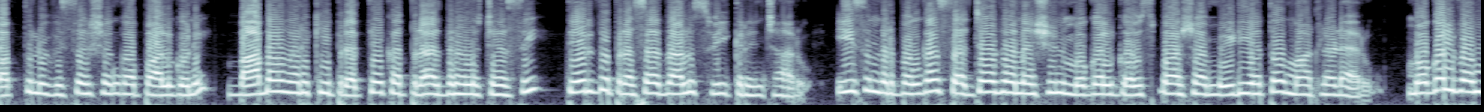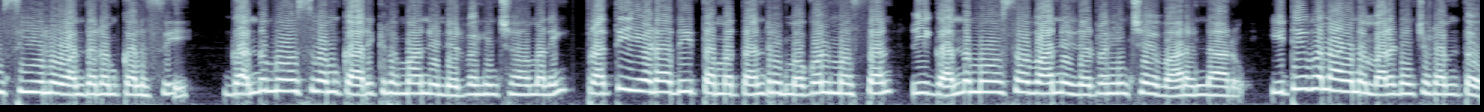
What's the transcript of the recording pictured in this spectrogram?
భక్తులు విశేషంగా పాల్గొని బాబావారికి ప్రత్యేక ప్రార్థనలు చేసి తీర్థ ప్రసాదాలు స్వీకరించారు. ఈ సందర్భంగా సజ్జాదా నషిల్ మొఘల్ గౌస్పాషా మీడియాతో మాట్లాడారు. మొఘల్ వంశీయులు అందరం కలిసి గంధమహోత్సవం కార్యక్రమాన్ని నిర్వహించామని ప్రతి ఏడాది తమ తండ్రి మొఘల్ మస్తాన్ ఈ గంధమహోత్సవాన్ని నిర్వహించేవారన్నారు ఇటీవల ఆయన మరణించడంతో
